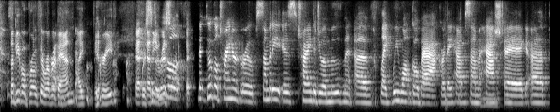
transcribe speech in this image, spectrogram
Some people broke their rubber band. I agreed. At, We're at the seeing- risk, Google, the Google trainer group, somebody is trying to do a movement of like, we won't go back, or they have some Mm. hashtag of,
